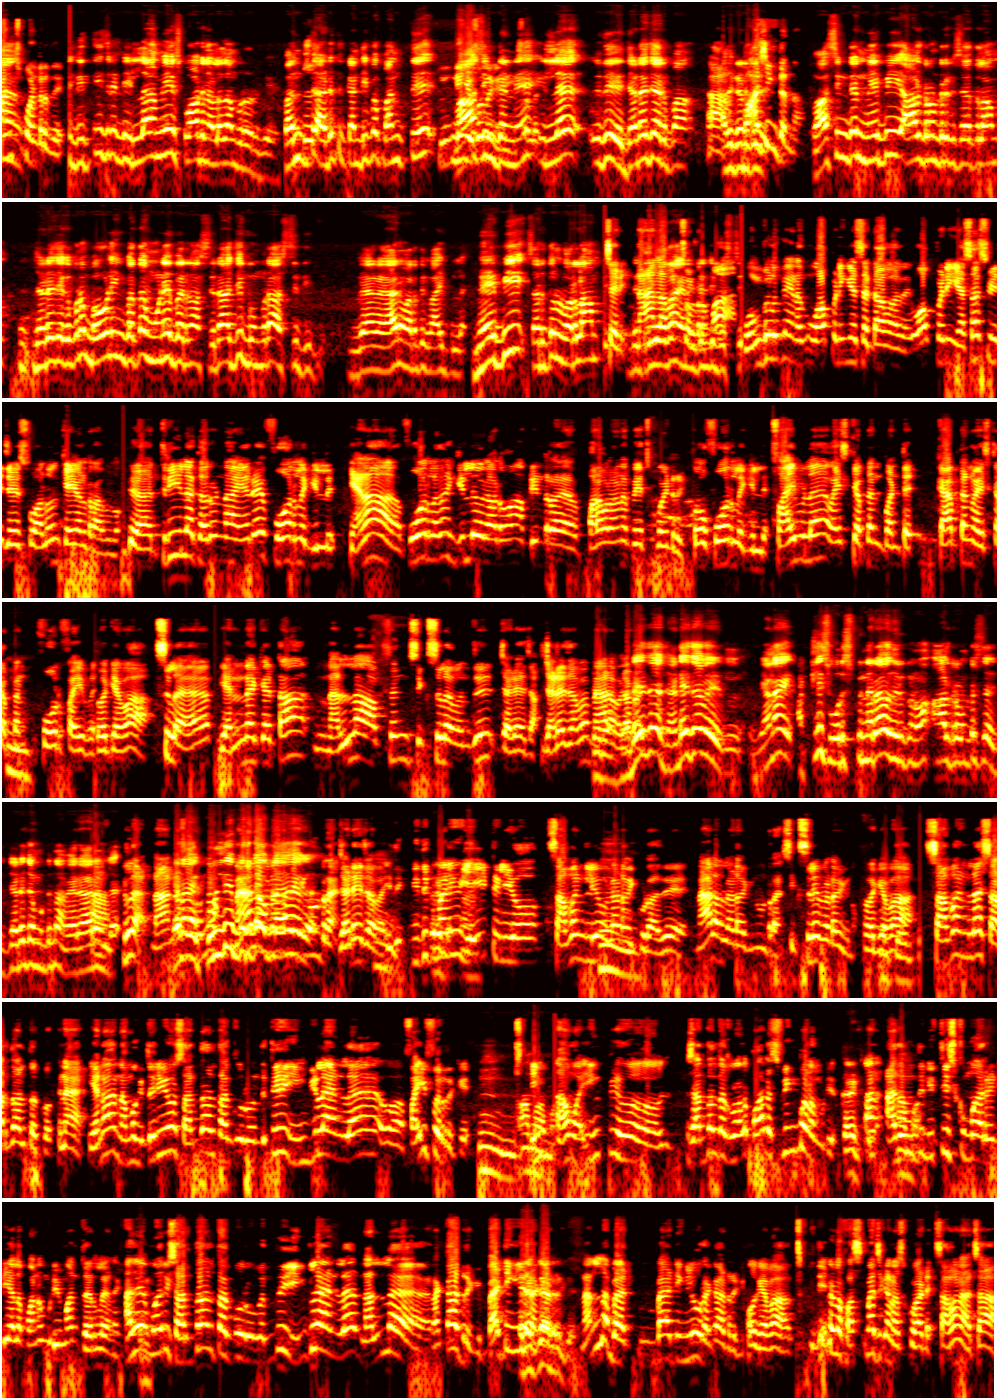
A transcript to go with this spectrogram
பஞ்ச் பண்றது. நிதிஷ் ரெட்டி இல்லாமே ஸ்குவாட் நல்லா தான் ப்ரோ இருக்கு பந்து அடுத்து கண்டிப்பா பந்து வாஷிங்டன். இல்ல இது ஜடேஜா இருப்பான். அதுக்கு வாஷிங்டன் வாஷிங்டன் மேபி ஆல்ரவுண்டருக்கு சேர்த்தலாம். ஜடேஜாக்கு அப்புறம் பவுலிங் பார்த்தா மூணே பேர் தான். சிராஜ் பும்ரா அஸ்திதீப். வேற யாரும் வரதுக்கு வாய்ப்பு இல்ல. மேபி சர்துல் வரலாம். சரி. உங்களுக்கும் எனக்கும் ஓப்பனிங்கே செட் ஆகாது. ஓப்பனிங் எஸ்எஸ்வி ஜெயஸ்வாலும் கே எல் ராகுலும். த்ரீல கருண் நாயர் ஃபோர்ல கில்லு. ஏன்னா ஃபோர்ல தான் கில்லு விளையாடுவான் அப்படின்ற பரவலான பேச்சு போயிட்டு இருக்கு. ஸோ ஃபோர்ல கில்லு. ஃபைவ்ல வைஸ் கேப்டன் பண்ணிட்டு captain vice captain four five ஓகேவா சிக்ஸ்ல என்ன கேட்டா நல்ல ஆப்ஷன் சிக்ஸ்ல வந்து ஜடேஜா. ஜடேஜாவை மேல ஜடேஜா ஜடேஜாவே இல்ல. ஏன்னா அட்லீஸ்ட் ஒரு ஸ்பின்னராவது இருக்கணும். ஆல்ரவுண்டர் ஜடேஜா மட்டும் தான் வேற யாரும் இல்ல. இல்ல நான் குல்தீப் ஜடேஜாவை இது இதுக்கு மேலயும் எயிட்லயோ செவன்லயோ விளையாட வைக்க கூடாது மேல விளையாட வைக்கணும்ன்றேன் சிக்ஸ்ல விளையாட வைக்கணும். ஓகேவா செவன்ல சர்தால் தாக்கூர். ஏன்னா நமக்கு தெரியும் சர்தால் தாக்கூர் வந்துட்டு இங்கிலாந்துல ஃபைஃபர் இருக்கு. ஆமா சர்தால் தாக்கூரால பால ஸ்விங் பண்ண முடியும். அது வந்து நிதிஷ்குமார் ரெட்டியால பண்ண முடியுமான்னு தெரியல எனக்கு. அதே மாதிரி சர்தால் தாக்கூர் வந்து இங்கிலாந்துல நல்ல ரெக்கார்ட் இருக்கு. பேட்டிங்லயும் ரெக்கார்ட் இருக்கு. நல்ல பேட் பேட்டிங்லயும் ரெக்கார்ட் இருக்கு. ஓகேவா இது என்னோட ஃபர்ஸ்ட் மேட்ச்க்கான ஸ்குவாட் செவன் ஆச்சா?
